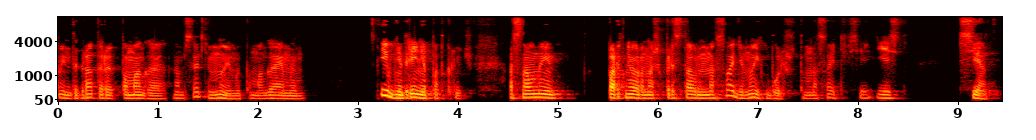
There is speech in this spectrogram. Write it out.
интеграторы помогают нам с этим, ну и мы помогаем им. И внедрение под ключ. Основные партнеры наши представлены на слайде, но их больше, там на сайте все есть все.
